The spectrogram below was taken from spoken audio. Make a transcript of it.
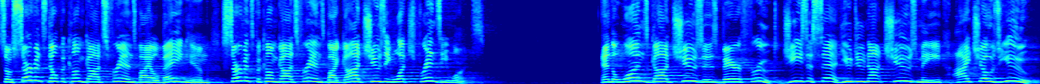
so, servants don't become God's friends by obeying Him. Servants become God's friends by God choosing what friends He wants. And the ones God chooses bear fruit. Jesus said, You do not choose me, I chose you.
